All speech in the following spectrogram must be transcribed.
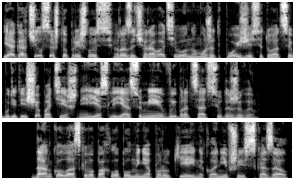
Я огорчился, что пришлось разочаровать его, но, может, позже ситуация будет еще потешнее, если я сумею выбраться отсюда живым. Данко ласково похлопал меня по руке и, наклонившись, сказал,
